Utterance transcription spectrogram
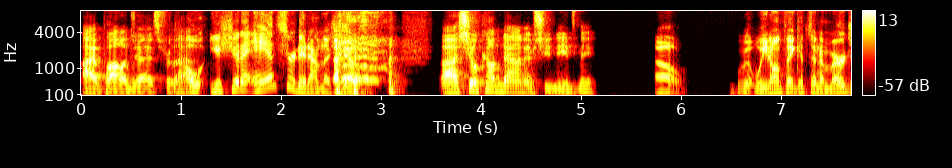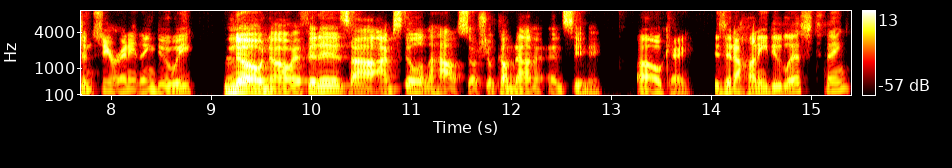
I apologize for that. Oh, you should have answered it on the show. uh, she'll come down if she needs me. Oh, we don't think it's an emergency or anything, do we? No, no. If it is, uh, I'm still in the house, so she'll come down and see me. Oh, okay. Is it a honeydew list thing?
